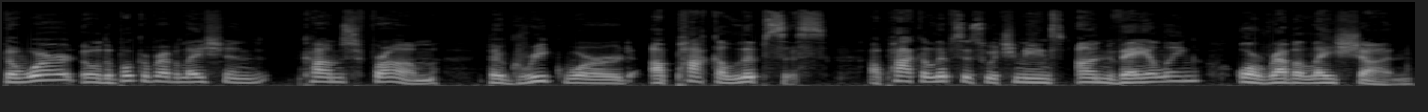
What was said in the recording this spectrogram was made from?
The word or the book of Revelation comes from the Greek word apocalypsis. Apocalypsis, which means unveiling or revelation.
